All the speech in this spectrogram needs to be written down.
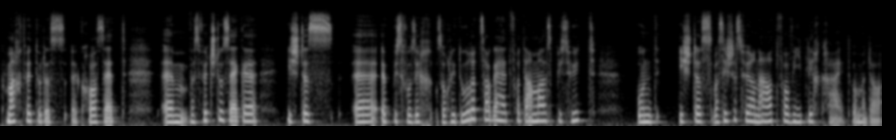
gemacht wird durch das äh, Korsett. Ähm, was würdest du sagen, ist das äh, etwas, was sich so ein bisschen durchgezogen hat von damals bis heute? Und ist das, was ist das für eine Art von Weiblichkeit, die man da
